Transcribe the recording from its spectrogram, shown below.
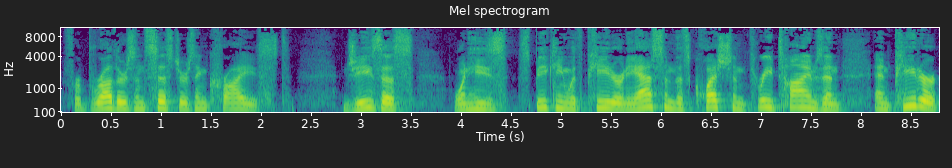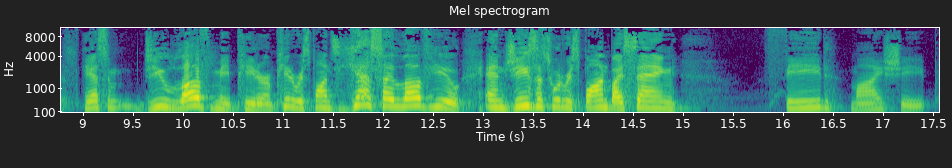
For brothers and sisters in Christ. Jesus, when he's speaking with Peter, and he asks him this question three times, and, and Peter, he asks him, Do you love me, Peter? And Peter responds, Yes, I love you. And Jesus would respond by saying, Feed my sheep.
